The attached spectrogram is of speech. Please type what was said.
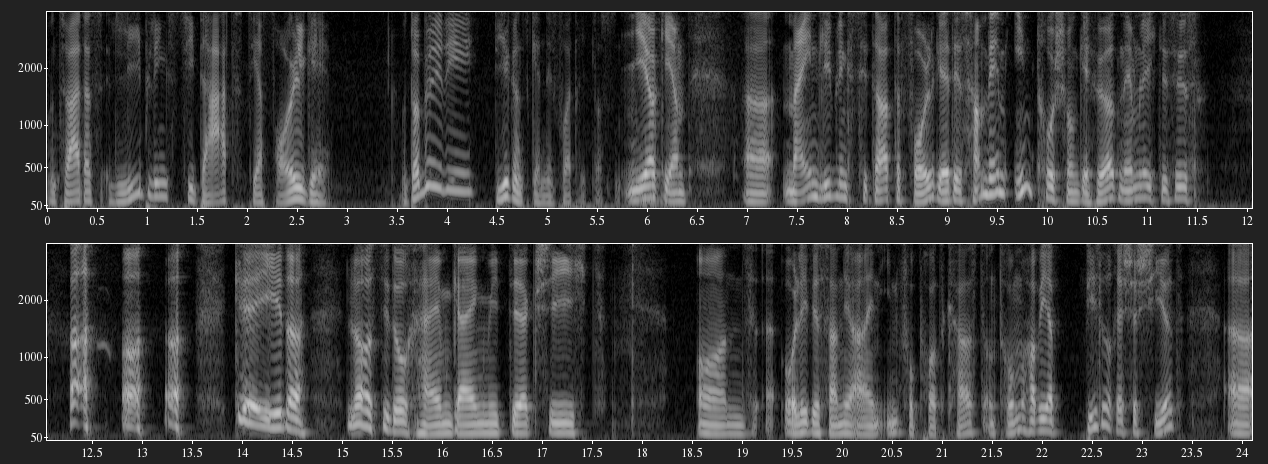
Und zwar das Lieblingszitat der Folge. Und da würde ich dir ganz gerne den Vortritt lassen. Ja, gern. Äh, mein Lieblingszitat der Folge, das haben wir im Intro schon gehört, nämlich das ist Geh jeder lass dich doch heimgehen mit der Geschichte. Und äh, Olli, wir sind ja auch ein Infopodcast und darum habe ich ein bisschen recherchiert, äh,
